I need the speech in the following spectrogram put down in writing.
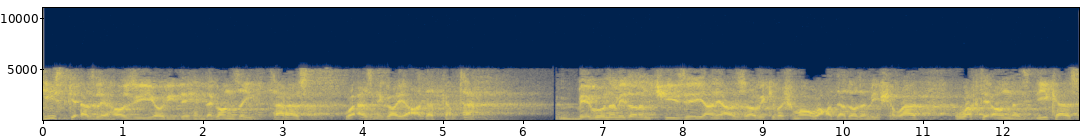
کیست که از لحاظ یاری دهندگان ضعیفتر است و از نگاه عدد کمتر. بگو نمی‌دانم چیزی یعنی عذابی که به شما وعده داده می شود وقت آن نزدیک است.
